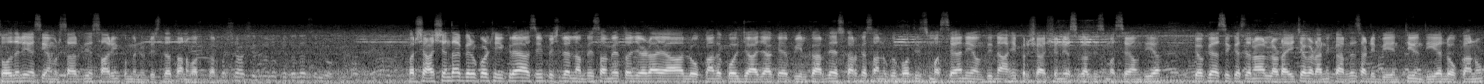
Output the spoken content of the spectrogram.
ਸੋ ਉਹਦੇ ਲਈ ਅਸੀਂ ਅੰਮ੍ਰਿਤਸਰ ਦੀਆਂ ਸਾਰੀਆਂ ਕਮਿਊਨਿਟੀਜ਼ ਦਾ ਧੰਨਵਾਦ ਕਰਦੇ ਹਾਂ। ਪ੍ਰਸ਼ਾਸਨ ਵੱਲੋਂ ਕਿਦਾਂ ਦਾ ਸਹਿਯੋਗ ਪ੍ਰਸ਼ਾਸਨ ਦਾ ਬਿਲਕੁਲ ਠੀਕ ਰਿਹਾ। ਅਸੀਂ ਪਿਛਲੇ ਲੰਬੇ ਸਮੇਂ ਤੋਂ ਜਿਹੜਾ ਆ ਲੋਕਾਂ ਦੇ ਕੋਲ ਜਾ ਜਾ ਕੇ ਅਪੀਲ ਕਰਦੇ ਇਸ ਕਰਕੇ ਸਾਨੂੰ ਕੋਈ ਬਹੁਤੀ ਸਮੱਸਿਆ ਨਹੀਂ ਆਉਂਦੀ ਨਾ ਹੀ ਪ੍ਰਸ਼ਾਸਨ ਨੂੰ ਇਸ ਗੱਲ ਦੀ ਸਮੱਸਿਆ ਆਉਂਦੀ ਆ ਕਿਉਂਕਿ ਅਸੀਂ ਕਿਸੇ ਨਾਲ ਲੜਾਈ ਝਗੜਾ ਨਹੀਂ ਕਰਦੇ। ਸਾਡੀ ਬੇਨਤੀ ਹੁੰਦੀ ਹੈ ਲੋਕਾਂ ਨੂੰ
